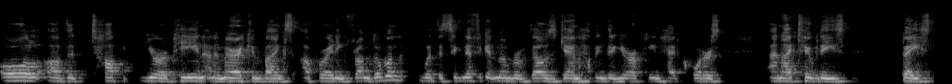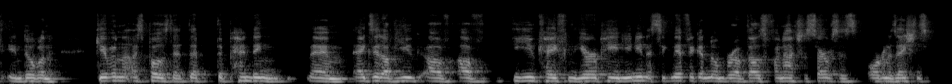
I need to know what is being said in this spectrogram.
all of the top European and American banks operating from Dublin, with a significant number of those, again, having their European headquarters and activities based in Dublin. Given, I suppose, that the, the pending um, exit of, U, of, of the UK from the European Union, a significant number of those financial services organisations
